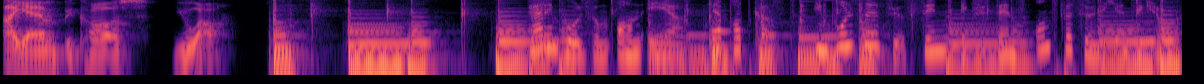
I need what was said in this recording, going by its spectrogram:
I am because you are. Per Impulsum On Air, der Podcast. Impulse für Sinn, Existenz und persönliche Entwicklung.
